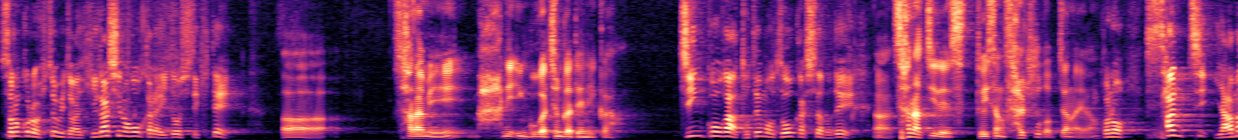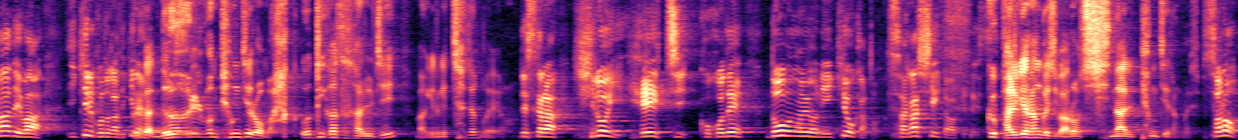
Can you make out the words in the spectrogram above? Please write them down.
その頃人々は東の方から移動してきて 어, 사람이 많이 인구가 증가되니까 人口がとても増加したので 아, 산악지대에 더 이상 살 수가 없잖아요. この山地山では生きることができない 그러니까 넓은 평지로 막 어디 가서 살지 막 이렇게 찾은 거예요. ですから広い平地ここでどのように生きようかと探していたわけです 그 발견한 것이 바로 신할 평지란 것입니다. その、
